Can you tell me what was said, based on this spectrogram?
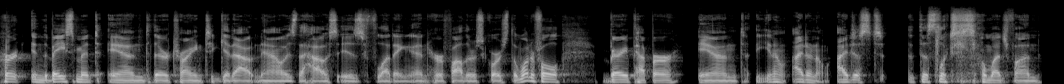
hurt in the basement, and they're trying to get out now as the house is flooding. And her father, of course, the wonderful Barry Pepper. And you know, I don't know. I just this looks so much fun.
